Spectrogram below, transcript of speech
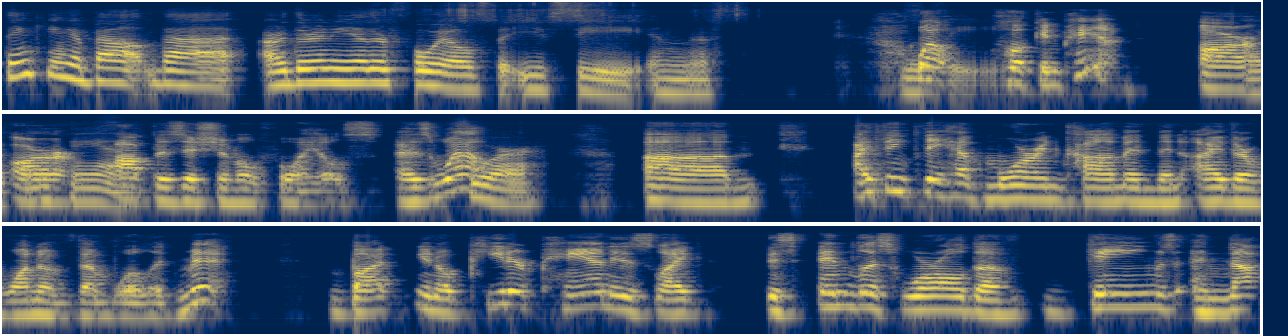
thinking about that are there any other foils that you see in this well hook and pan are Hook are Pan. oppositional foils as well sure um, I think they have more in common than either one of them will admit. But you know, Peter Pan is like this endless world of games and not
